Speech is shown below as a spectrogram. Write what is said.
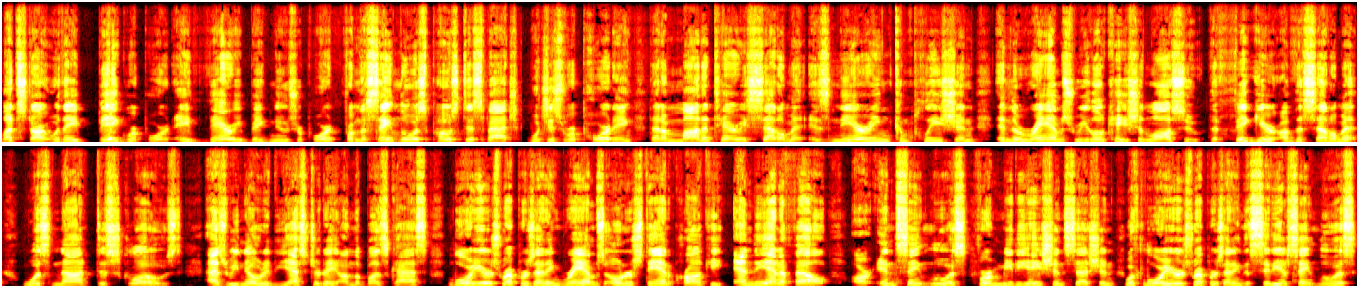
Let's start with a big report, a very big news report from the St. Louis Post Dispatch, which is reporting that a monetary settlement is nearing completion in the Rams relocation lawsuit. The figure of the settlement was not disclosed. As we noted yesterday on the Buzzcast, lawyers representing Rams owner Stan Kroenke and the NFL are in St. Louis for a mediation session with lawyers representing the city of St. Louis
